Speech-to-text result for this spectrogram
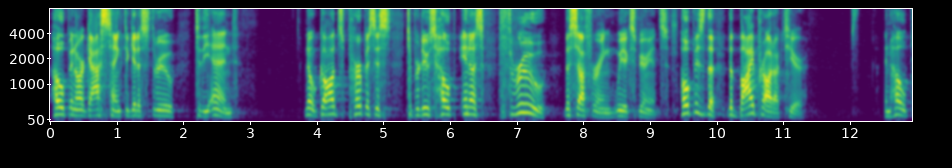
hope in our gas tank to get us through to the end. No, God's purpose is to produce hope in us through the suffering we experience. Hope is the, the byproduct here. And hope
